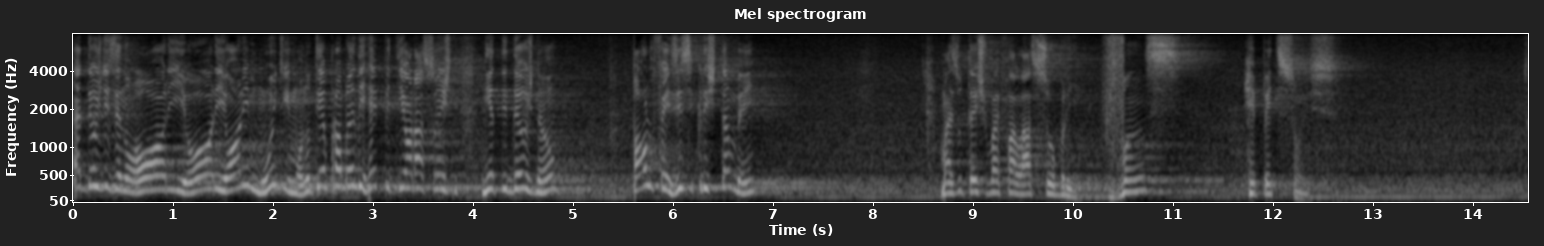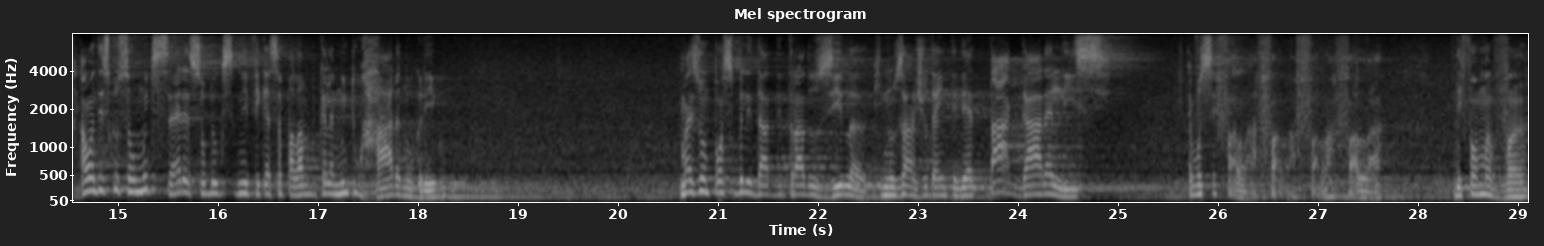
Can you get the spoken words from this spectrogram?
É Deus dizendo: ore, ore, ore muito, irmão. Não tem problema de repetir orações diante de Deus, não. Paulo fez isso e Cristo também. Mas o texto vai falar sobre vãs repetições. Há uma discussão muito séria sobre o que significa essa palavra, porque ela é muito rara no grego. Mas uma possibilidade de traduzi-la que nos ajuda a entender é tagarelice. É você falar, falar, falar, falar. De forma vã,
